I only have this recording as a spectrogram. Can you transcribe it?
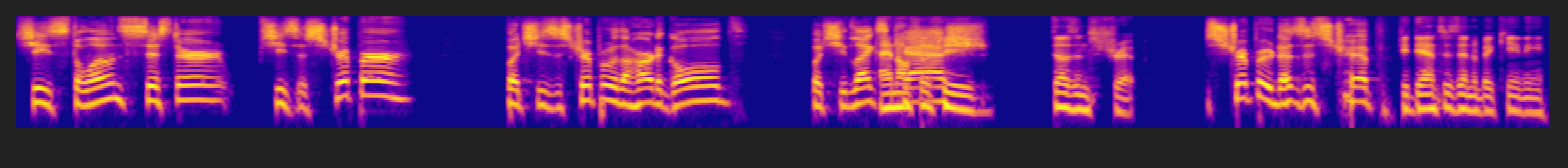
she's Stallone's sister. She's a stripper, but she's a stripper with a heart of gold. But she likes And cash. also, she doesn't strip. stripper doesn't strip. She dances in a bikini.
